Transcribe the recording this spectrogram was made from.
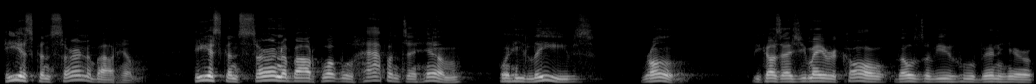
He is concerned about him. He is concerned about what will happen to him when he leaves Rome. Because as you may recall, those of you who have been here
